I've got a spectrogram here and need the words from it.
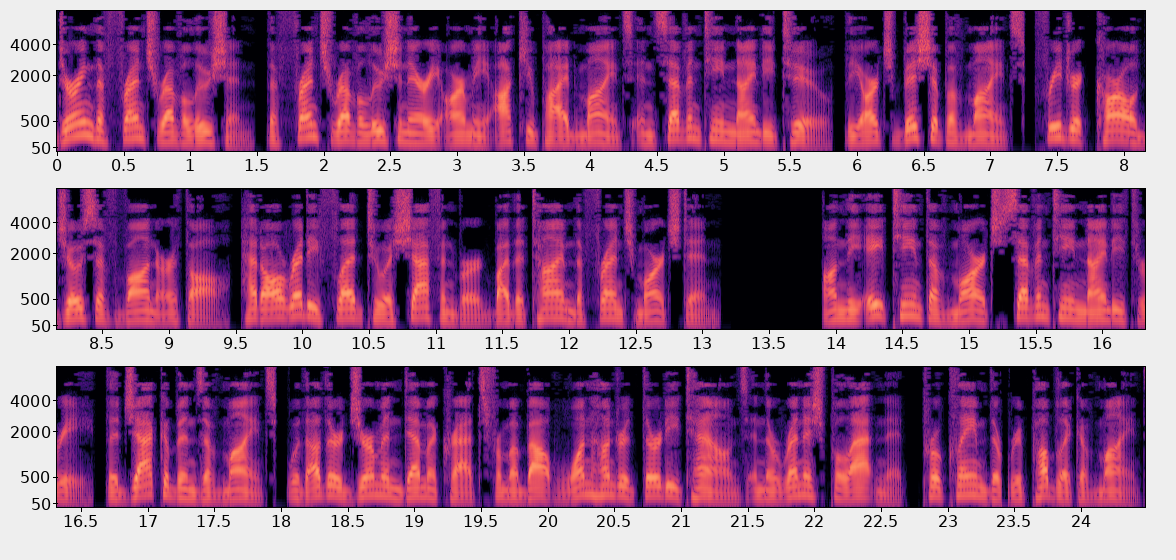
During the French Revolution, the French Revolutionary Army occupied Mainz in 1792. The Archbishop of Mainz, Friedrich Karl Joseph von Erthal, had already fled to Aschaffenburg by the time the French marched in. On 18 March 1793, the Jacobins of Mainz, with other German Democrats from about 130 towns in the Rhenish Palatinate, proclaimed the Republic of Mainz.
